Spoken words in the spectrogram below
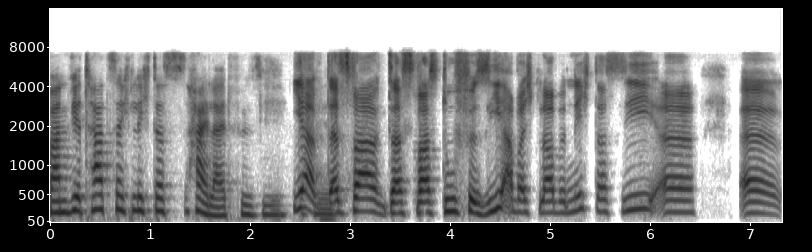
waren wir tatsächlich das Highlight für sie. Ja, das war das warst du für sie, aber ich glaube nicht, dass sie äh, äh,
